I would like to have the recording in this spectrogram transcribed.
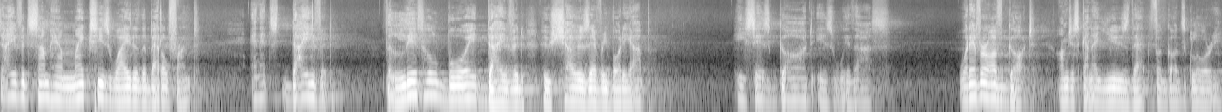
David somehow makes his way to the battlefront. And it's David, the little boy David, who shows everybody up. He says, God is with us. Whatever I've got, I'm just going to use that for God's glory.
